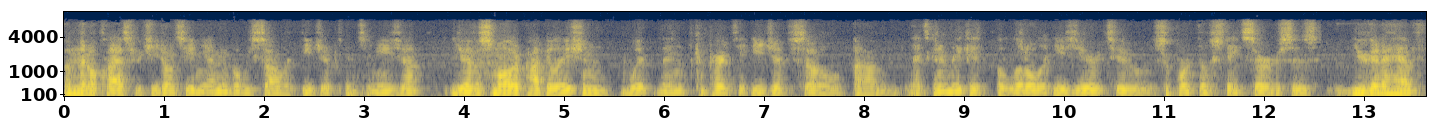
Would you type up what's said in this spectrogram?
a middle class, which you don't see in Yemen, but we saw with Egypt and Tunisia you have a smaller population with than compared to Egypt, so um, that's going to make it a little easier to support those state services. You're going to have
